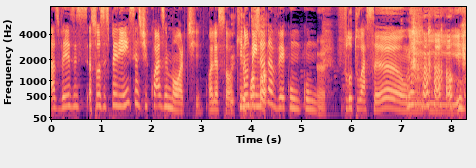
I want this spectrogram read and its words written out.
Às vezes, as suas experiências de quase morte. Olha só. Que eu não tem nada a ver com, com É. flutuação e, e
